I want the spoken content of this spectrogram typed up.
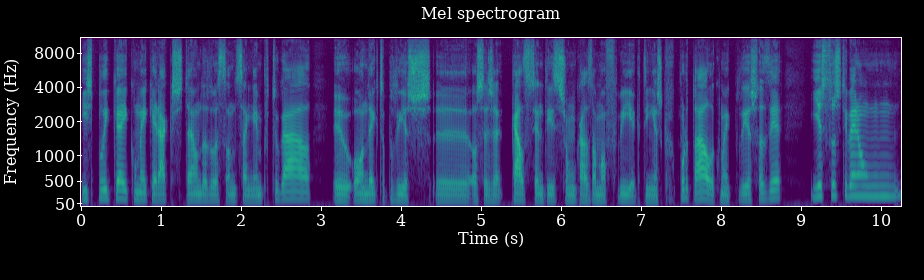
e expliquei como é que era a questão da doação de sangue em Portugal, eh, onde é que tu podias, eh, ou seja, caso sentisses um caso de homofobia que tinhas que reportá-lo, como é que podias fazer, e as pessoas tiveram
